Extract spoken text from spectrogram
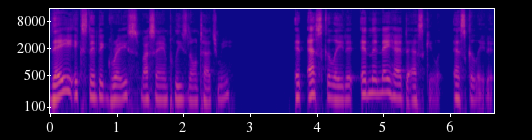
they extended grace by saying, "Please don't touch me." It escalated, and then they had to escalate escalate it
